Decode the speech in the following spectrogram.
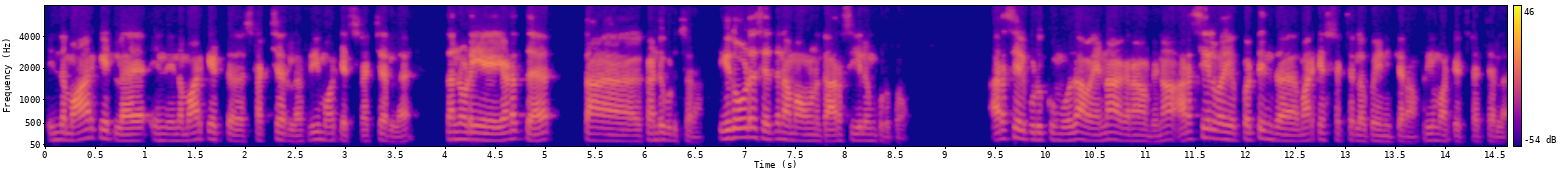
இந்த மார்க்கெட்ல இந்த இந்த மார்க்கெட் ஸ்ட்ரக்சர்ல ஃப்ரீ மார்க்கெட் ஸ்ட்ரக்சர்ல தன்னுடைய இடத்த கண்டுபிடிச்சிடறான். இதோட சேர்த்து நம்ம அவனுக்கு அரசியலும் கொடுத்தோம். அரசியல் கொடுக்கும்போது அவன் என்ன ஆகுறான் அப்படின்னா அரசியல் வயப்பட்டு இந்த மார்க்கெட் ஸ்ட்ரக்சர்ல போய் நிக்கிறான் ஃப்ரீ மார்க்கெட் ஸ்ட்ரக்சர்ல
